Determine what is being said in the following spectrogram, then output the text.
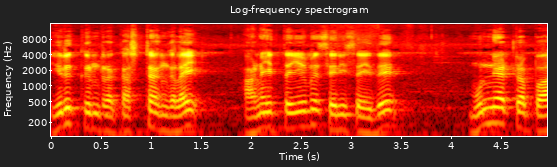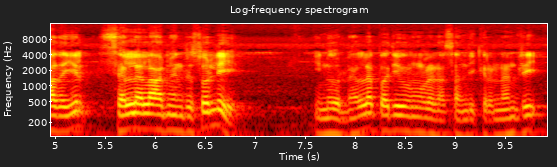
இருக்கின்ற கஷ்டங்களை அனைத்தையுமே சரி செய்து முன்னேற்ற பாதையில் செல்லலாம் என்று சொல்லி இன்னொரு நல்ல பதிவு உங்களை நான் சந்திக்கிறேன். நன்றி.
